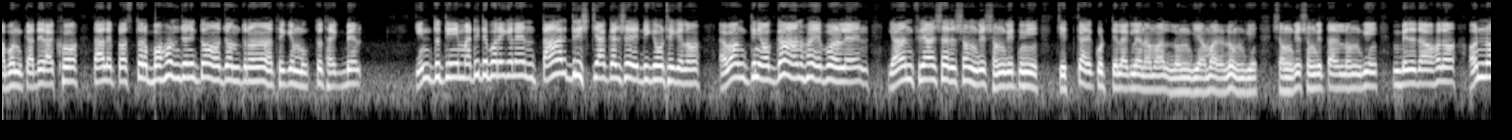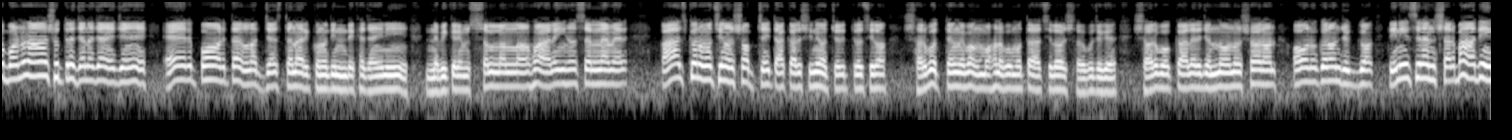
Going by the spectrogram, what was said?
আপন কাঁধে রাখো, তাহলে প্রস্তর বহনজনিত যন্ত্রণা থেকে মুক্ত থাকবেন কিন্তু তিনি মাটিতে পড়ে গেলেন, তার দৃষ্টি আকাশের দিকে উঠে গেল এবং তিনি অজ্ঞান হয়ে পড়লেন। জ্ঞান ফিরে আসার সঙ্গে সঙ্গে তিনি চিৎকার করতে লাগলেন, আমার লুঙ্গি আমার লুঙ্গি। সঙ্গে সঙ্গে তার লুঙ্গি বেঁধে দেওয়া হলো। অন্য বর্ণনা সূত্রে জানা যায় যে, এরপর তার লজ্জাস্থান আর কোনোদিন দেখা যায়নি। নবী করিম সাল্লাল্লাহু আলাইহি ওয়াসাল্লামের কাজকর্ম ছিল, সবচাইতে আকর্ষণীয় চরিত্র ছিল সর্বোত্তম এবং মহানবমতা ছিল সর্বযুগে। সর্বকালের জন্য অনুসরণ ও অনুকরণযোগ্য। তিনি ছিলেন সর্বাধিক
